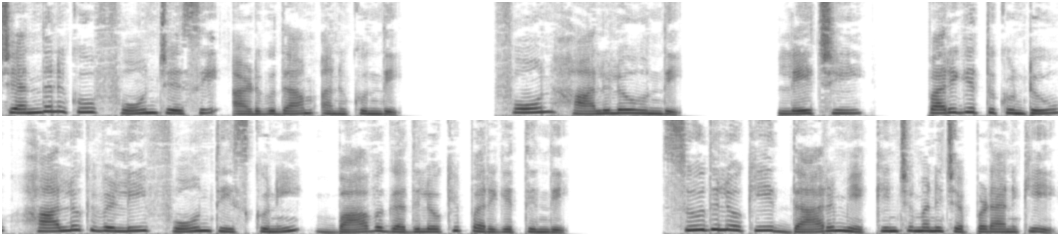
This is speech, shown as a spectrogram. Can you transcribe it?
చందనుకు ఫోన్ చేసి అడుగుదాం అనుకుంది. ఫోన్ హాలులో ఉంది. లేచి పరిగెత్తుకుంటూ హాల్లోకి వెళ్ళి ఫోన్ తీసుకుని బావగదిలోకి పరిగెత్తింది. సూదిలోకి దారం ఎక్కించమని చెప్పడానికి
